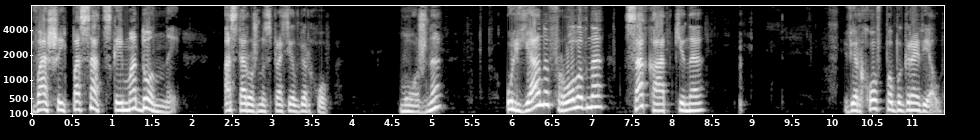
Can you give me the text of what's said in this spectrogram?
вашей посадской Мадонны? — осторожно спросил Верхов. — Можно. Ульяна Фроловна Сахаткина. Верхов побагровел.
